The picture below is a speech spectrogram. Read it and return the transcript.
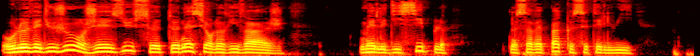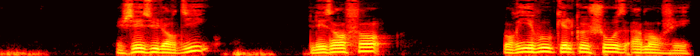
Au lever du jour, Jésus se tenait sur le rivage, mais les disciples ne savaient pas que c'était lui. Jésus leur dit Les enfants, Auriez-vous quelque chose à manger?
